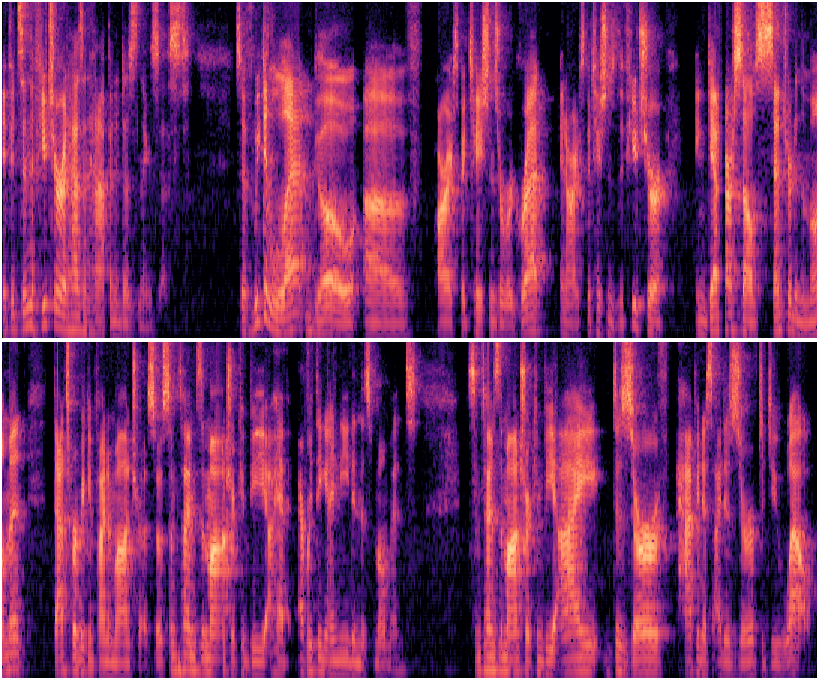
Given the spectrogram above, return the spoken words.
If it's in the future, it hasn't happened, it doesn't exist. So if we can let go of our expectations or regret and our expectations of the future and get ourselves centered in the moment, that's where we can find a mantra. So sometimes the mantra could be, I have everything I need in this moment. Sometimes the mantra can be, I deserve happiness. I deserve to do well,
